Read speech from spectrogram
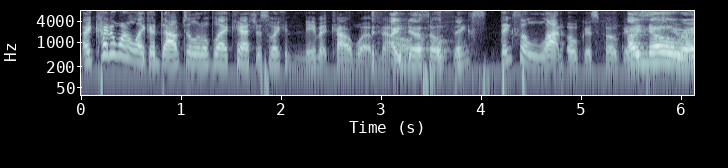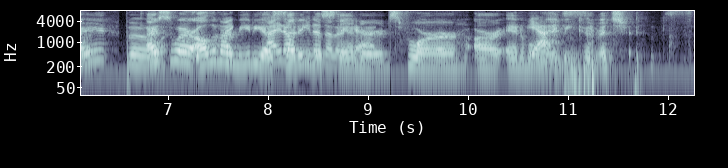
I kind of want to like adopt a little black cat just so I can name it Cobweb now. I know. So thanks, thanks a lot, Hocus Pocus. I know, right? Boo. I swear, all of our media is setting the another cat. standards for our animal Yes. naming conventions.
